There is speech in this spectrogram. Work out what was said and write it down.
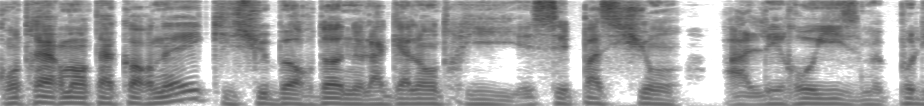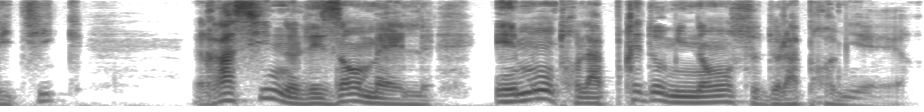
Contrairement à Corneille, qui subordonne la galanterie et ses passions à l'héroïsme politique, Racine les emmêle et montre la prédominance de la première.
